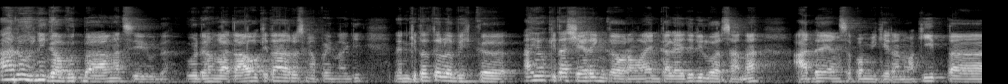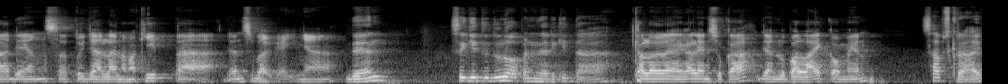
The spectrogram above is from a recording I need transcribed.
aduh ini gabut banget sih udah. Udah nggak tahu kita harus ngapain lagi. Dan kita tuh lebih ke, ayo kita sharing ke orang lain. Kali aja di luar sana ada yang sepemikiran sama kita, ada yang satu jalan sama kita dan sebagainya. Dan segitu dulu opening dari kita. Kalau kalian suka, jangan lupa like, komen, Subscribe.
